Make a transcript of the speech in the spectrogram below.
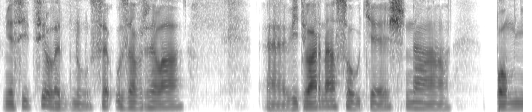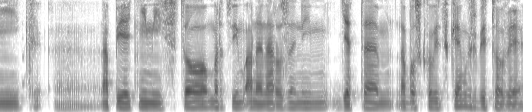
v měsíci lednu se uzavřela eh, výtvarná soutěž na pomník eh, na pětní místo mrtvým a nenarozeným dětem na Boskovickém hřbitově.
